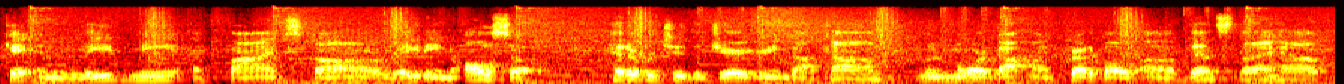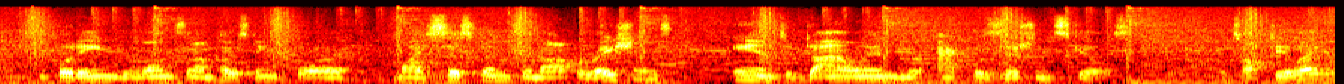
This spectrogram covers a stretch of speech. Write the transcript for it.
okay, and leave me a five star rating. Also, head over to thejerrygreen.com, learn more about my incredible uh, events that I have, including the ones that I'm hosting for my systems and operations, and to dial in your acquisition skills. We'll talk to you later.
